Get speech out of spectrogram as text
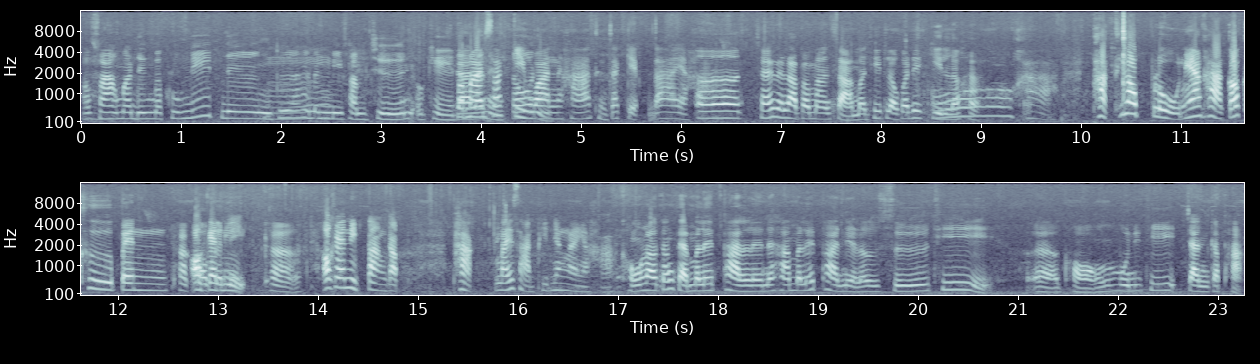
เอาฟางมาดึงมาคลุมนิดนึง อืม เพื่อให้มันมีความชื้น โอเคปได้ระมาณแล้วหสักงกี่ต้วันคะ ถึงจะเก็บได้อะคะเอ่อใช้เวลาประมาณ 3 อาทิตย์เราก็ได้กินแล้วค่ะ โอ้ค่ะ ผักที่เราปลูกเนี่ยค่ะ ก็คือเป็นผักออร์แกนิกค่ะ ออร์แกนิกต่างกับผักไร้สารพิษยังไงอะคะของเราตั้งแต่เมล็ดพันธุ์เลยนะคะ เมล็ดพันธุ์เนี่ยเราซื้อที่เอ่อของมูลนิธิจันกระผัก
